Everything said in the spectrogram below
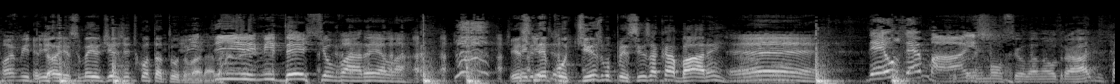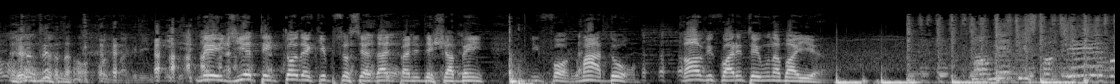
Vai, me Então deixa- é isso, meio-dia a gente conta tudo, Varela. Me, me deixa, ô Varela. Esse nepotismo precisa acabar, hein? É. Deus é Tem um mais. irmão seu lá na outra rádio, fala Não. Meio-dia tem toda a equipe Sociedade para lhe deixar bem informado. 9h41 na Bahia. Momento esportivo,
